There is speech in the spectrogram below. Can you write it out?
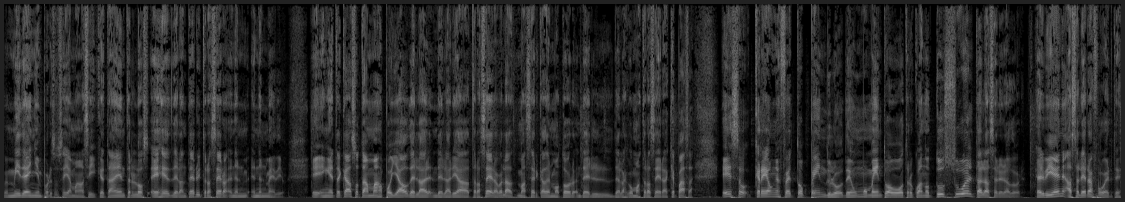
Mid-engine, por eso se llama así, que está entre los ejes delantero y trasero en el, en el medio. Eh, en este caso está más apoyado del, del área trasera, ¿verdad? Más cerca del motor, del- de las gomas traseras. ¿Qué pasa? Eso crea un efecto péndulo de un momento a otro cuando tú sueltas el acelerador. Él viene, acelera fuerte,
